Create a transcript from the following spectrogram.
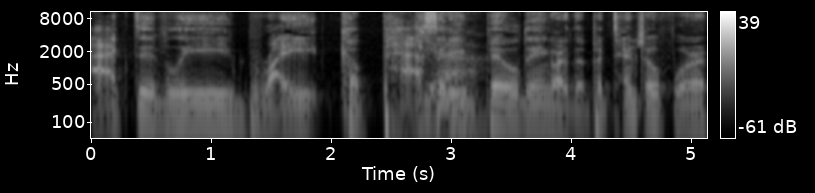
actively bright capacity Yeah. building or the potential for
